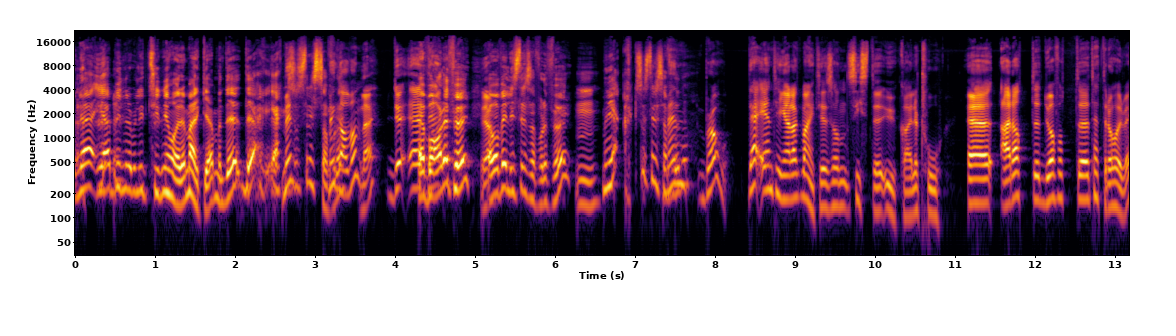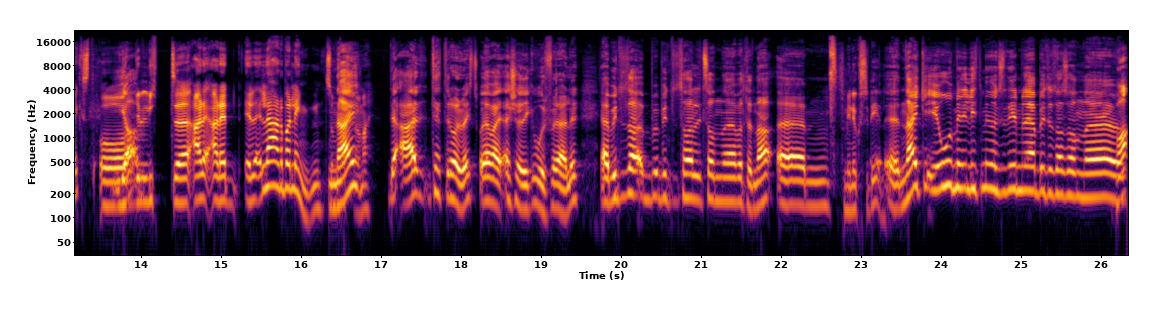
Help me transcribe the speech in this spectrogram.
Men jeg, jeg begynner å bli litt tynn i håret, merker jeg. Men det, det er, jeg er ikke Men- så stressa Men for det. Galvan, Nei. du, eh, Jeg var det før. Ja. Jeg var veldig stressa for det før. Men jeg er ikke så stressa for det Men nå. bro, det er én ting jeg har lagt merke til sånn siste uka eller to. eh, er at du har fått eh, tettere hårvekst. Og Ja. litt eh, er det, er det, eller, eller er det bare lengden som Nei, bekymrer meg? Det er tettere hårvekst, og jeg, vet, jeg skjønner ikke hvorfor jeg heller. Jeg begynte å ta, begynte å ta litt sånn eh, Hva heter den? Um, Minoxidil. eh, nei, ikke, jo, litt minoxidil, men jeg begynte å ta sånn uh, Hva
